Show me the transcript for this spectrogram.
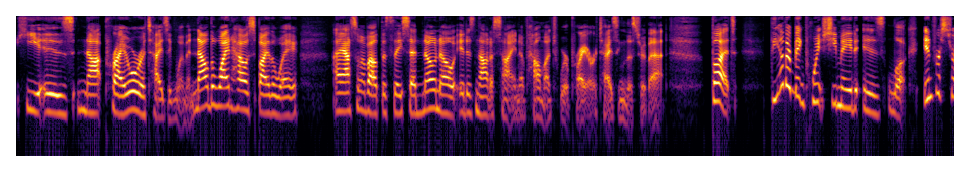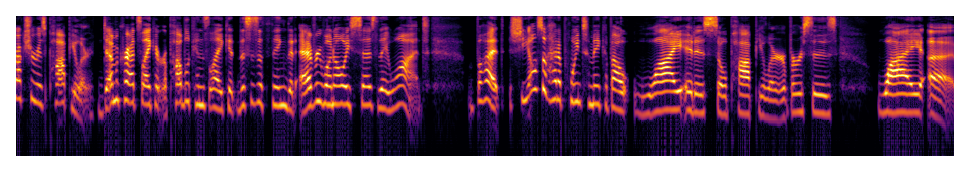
he is not prioritizing women. Now the White House, by the way, I asked them about this. They said, "No, no, it is not a sign of how much we're prioritizing this or that." But the other big point she made is look, infrastructure is popular. Democrats like it, Republicans like it. This is a thing that everyone always says they want. But she also had a point to make about why it is so popular versus why uh,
